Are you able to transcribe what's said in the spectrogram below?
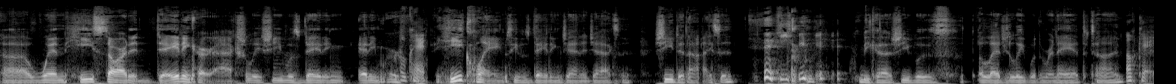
Uh, when he started dating her, actually, she was dating Eddie Murphy. Okay. He claims he was dating Janet Jackson. She denies it because she was allegedly with Renee at the time. okay.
